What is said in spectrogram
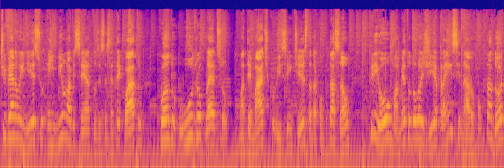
tiveram início em 1964, quando Woodrow Bledsoe, matemático e cientista da computação, criou uma metodologia para ensinar o computador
